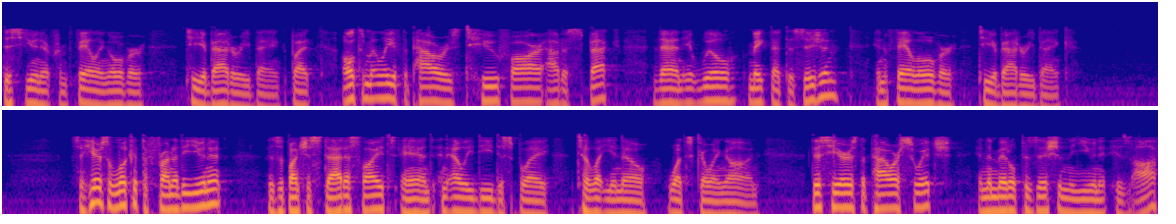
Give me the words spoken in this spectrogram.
this unit from failing over to your battery bank. But ultimately, if the power is too far out of spec, then it will make that decision and fail over to your battery bank. So here's a look at the front of the unit. There's a bunch of status lights and an LED display to let you know what's going on. This here is the power switch. In the middle position, the unit is off.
